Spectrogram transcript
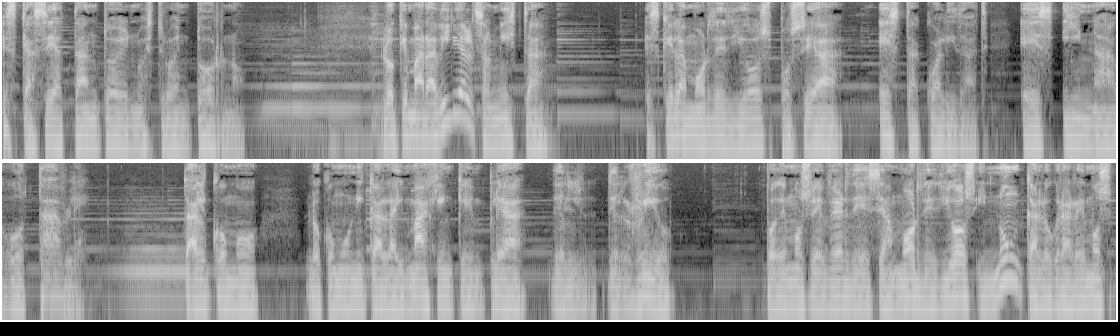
escasea tanto en nuestro entorno. Lo que maravilla al salmista es que el amor de Dios posea esta cualidad, es inagotable, tal como lo comunica la imagen que emplea del, del río. Podemos beber de ese amor de Dios y nunca lograremos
